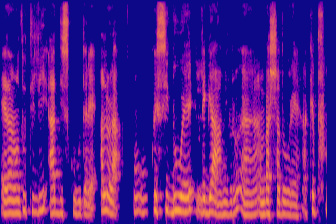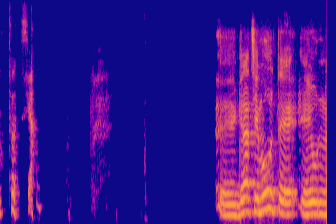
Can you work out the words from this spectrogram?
erano tutti lì a discutere. Allora, mm, questi due legami, eh, ambasciatore, a che punto siamo? Eh, grazie molte e un,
